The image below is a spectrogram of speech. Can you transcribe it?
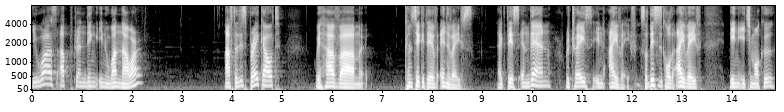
it was uptrending in one hour. After this breakout, we have um, consecutive N waves like this, and then retrace in I wave. So this is called I wave in Ichimoku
